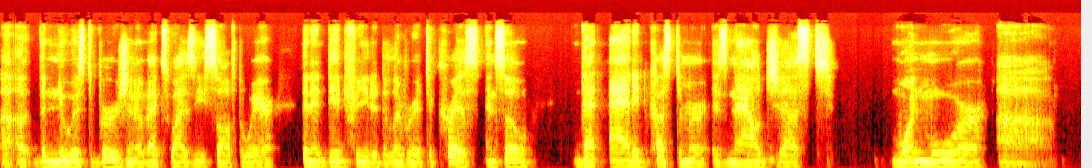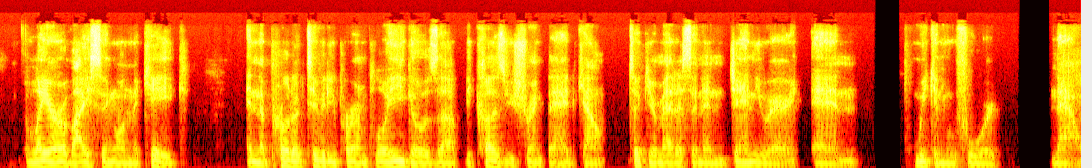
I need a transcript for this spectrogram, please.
uh, uh, the newest version of XYZ software than it did for you to deliver it to Chris. And so that added customer is now just one more uh, layer of icing on the cake. And the productivity per employee goes up because you shrink the headcount took your medicine in January and we can move forward now.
